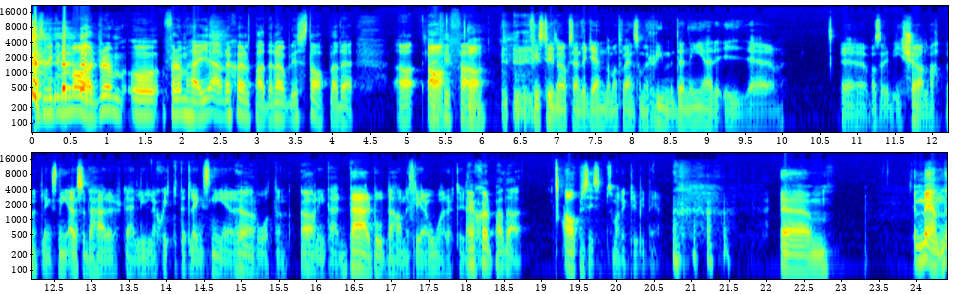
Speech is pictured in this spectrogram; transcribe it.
Alltså vilken mardröm och för de här jävla sköldpaddorna att bli staplade. Ja, ja fy fan. ja. Det finns tydligen också en legend om att det var en som rymde ner i, eh, eh, vad säger, i kölvattnet längst ner, alltså det här, det här lilla skiktet längst ner Ja. i båten. Där, man inte är. där bodde han i flera år. Tydligen. En sköldpadda? Ja, precis, som hade krupit ner. Ehm, men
